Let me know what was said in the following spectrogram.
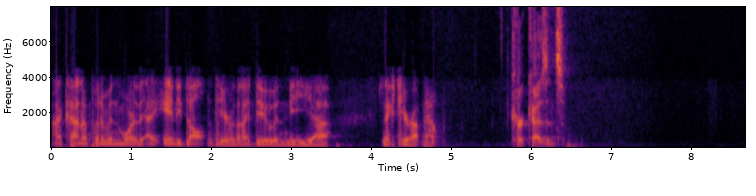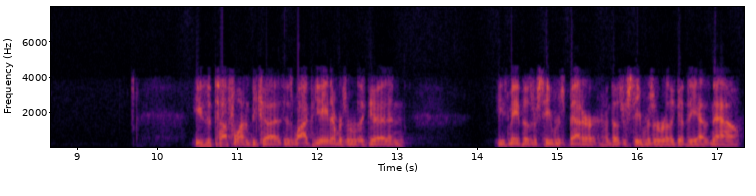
I kind of put him in more the uh, Andy Dalton tier than I do in the uh, next tier up now. Kirk Cousins. He's a tough one because his YPA numbers are really good, and he's made those receivers better, and those receivers are really good that he has now.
